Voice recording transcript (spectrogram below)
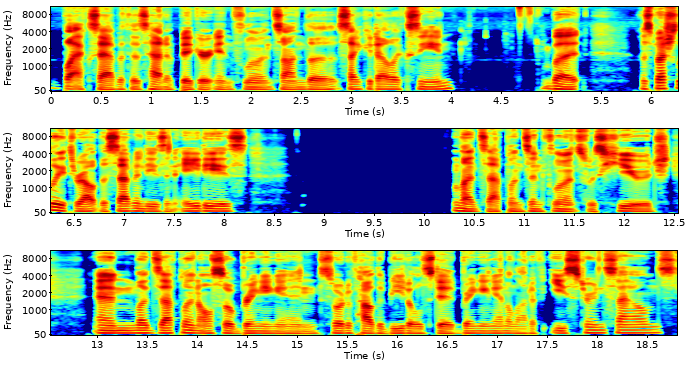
Black Sabbath has had a bigger influence on the psychedelic scene. But especially throughout the 70s and 80s, Led Zeppelin's influence was huge. And Led Zeppelin also bringing in sort of how the Beatles did, bringing in a lot of Eastern sounds,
